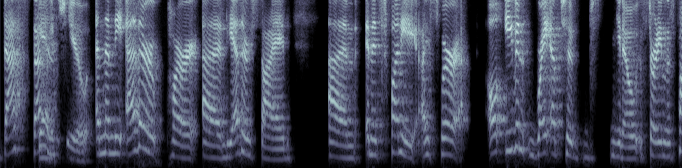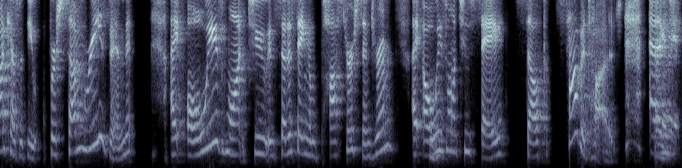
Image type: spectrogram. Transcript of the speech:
That's that's yes. an issue. And then the other part uh, the other side um, and it's funny i swear all, even right up to you know starting this podcast with you for some reason i always want to instead of saying imposter syndrome i always mm-hmm. want to say self-sabotage and right.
